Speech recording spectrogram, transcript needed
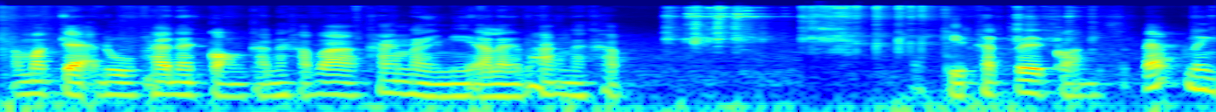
เอามาแกะดูภายในกล่องกันนะครับว่าข้างในมีอะไรบ้างนะครับ กรีดคัตเตอร์ก่อนแป๊บหนึ่ง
